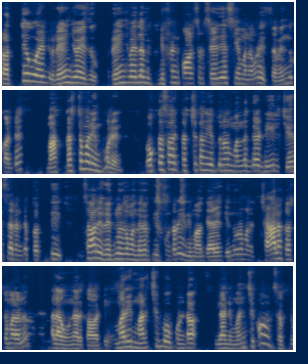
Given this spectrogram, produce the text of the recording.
ప్రతి ఒక్క రేంజ్ వైజ్ రేంజ్ వైజ్లో మీకు డిఫరెంట్ కాన్సెప్ట్ సెల్ చేసి ఇవ్వమన్నా కూడా ఇస్తాం. ఎందుకంటే మా కస్టమర్ ఇంపార్టెంట్ ఒక్కసారి ఖచ్చితంగా చెప్తున్నాను మన దగ్గర డీల్ చేశారంటే ప్రతిసారి రెగ్యులర్గా మన దగ్గర తీసుకుంటారు. ఇది మా గ్యారంటీ ఎందుకంటే మనకి చాలా కస్టమర్లు అలా ఉన్నారు కాబట్టి. మరి మర్చిపోకుండా ఇలాంటి మంచి కాన్సెప్ట్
